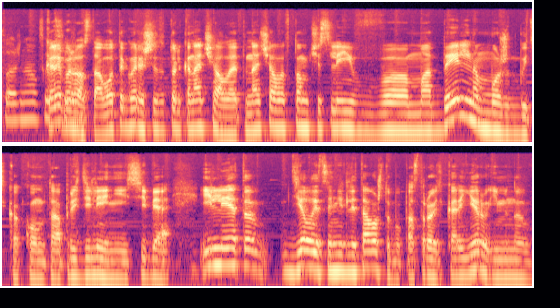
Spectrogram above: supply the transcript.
сложного пути. Скажи, пожалуйста, а вот ты говоришь, это только начало. Это начало в том числе и в модельном, может быть, каком-то определении себя? Или это делается не для того, чтобы построить карьеру именно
